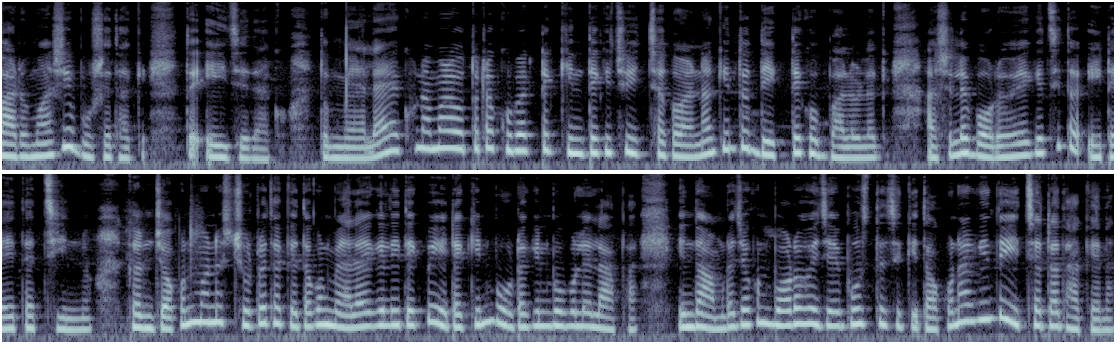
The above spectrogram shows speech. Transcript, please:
বারো মাসই বসে থাকে। তো এই যে দেখো, তো মেলা এখন আমার অতটা খুব একটা কিনতে কিছু ইচ্ছা করে না, কিন্তু দেখতে খুব ভালো লাগে। আসলে বড় হয়ে গেছি তো এটাই তার চিহ্ন। কারণ যখন মানুষ ছোট থাকে তখন মেলায় গেলেই দেখবে এটা কিনবো, ওটা কিনবো বলে লাভ হয়। কিন্তু আমরা যখন বড় হয়ে যাই বুঝতেছি কি, তখন আর কিন্তু ইচ্ছাটা থাকে না।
